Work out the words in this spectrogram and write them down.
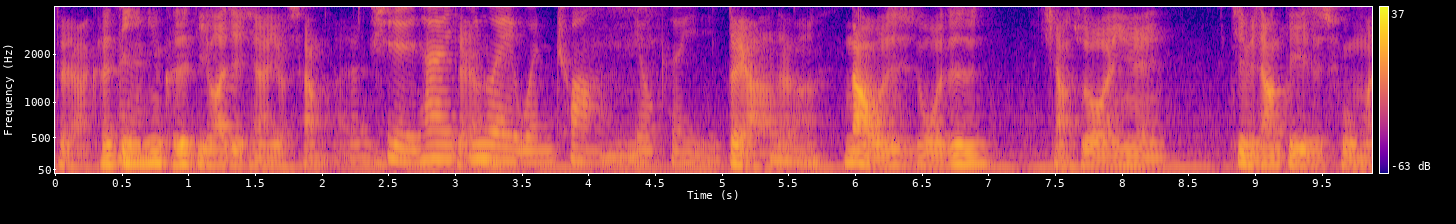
对啊，可是迪，因为、嗯、可是迪化街现在又上来了。是它因为文创又可以。对啊，对啊。嗯、那我是我是想说，因为基本上第一次出门，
